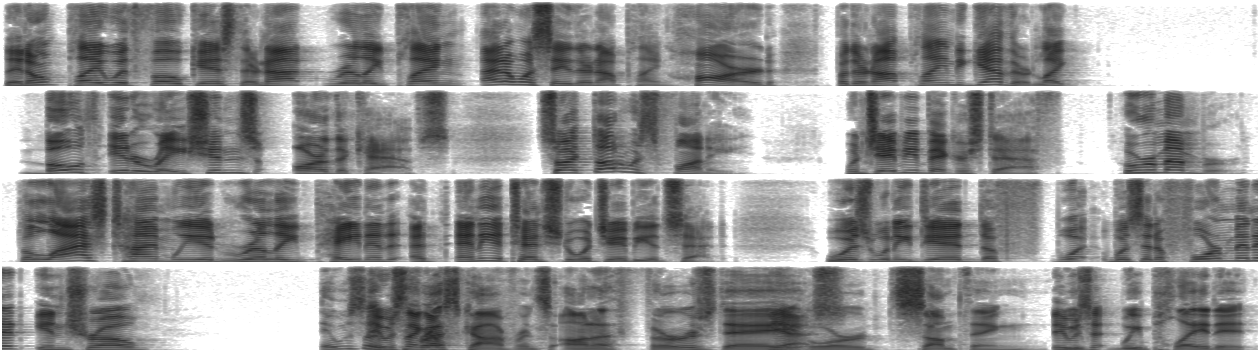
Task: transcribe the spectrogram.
They don't play with focus. They're not really playing. I don't want to say they're not playing hard, but they're not playing together. Like both iterations are the Cavs. So I thought it was funny when JB Bickerstaff, who remember the last time we had really paid uh, any attention to what JB had said was when he did the what was it a four minute intro? It was It a was like press a- conference on a Thursday Yes. or something. It we, was a- we played it.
